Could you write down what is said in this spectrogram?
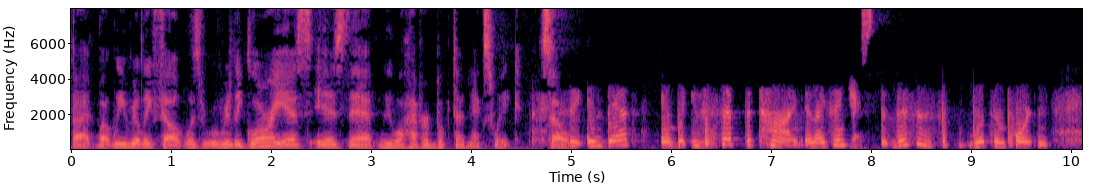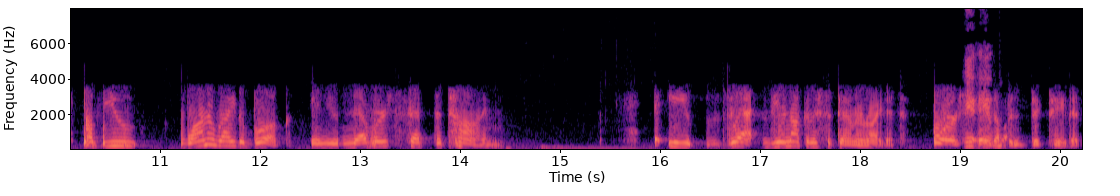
But what we really felt was really glorious is that we will have her book done next week. So See, and that, and but you set the time, and I think yes. this is what's important. If you want to write a book and you never set the time, you, that you're not going to sit down and write it or stand it, up and dictate it.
